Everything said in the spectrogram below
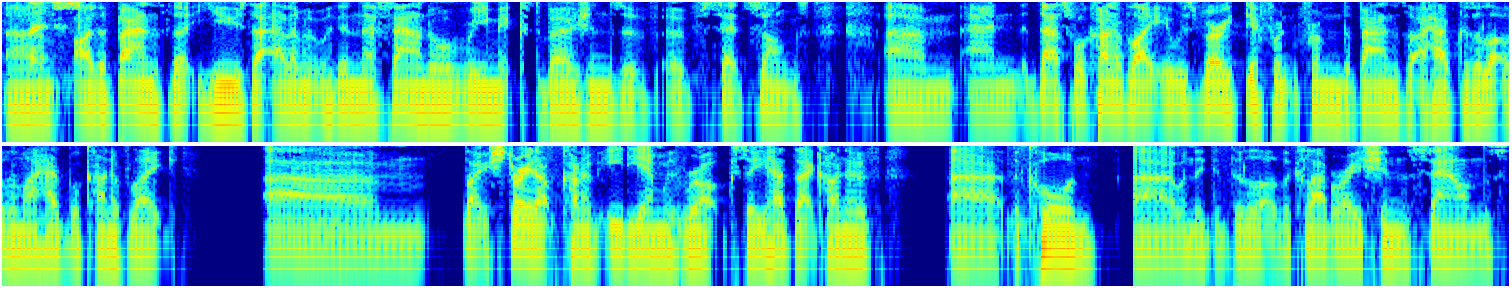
Um, Nice. Either bands that use that element within their sound or remixed versions of, of said songs. Um, and that's what kind of like, it was very different from the bands that I have because a lot of them I had were kind of like, um, like straight up kind of EDM with rock. So you had that kind of, uh, the Korn, uh, when they did a lot of the collaborations sounds.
